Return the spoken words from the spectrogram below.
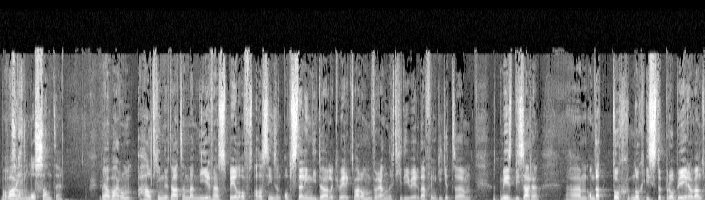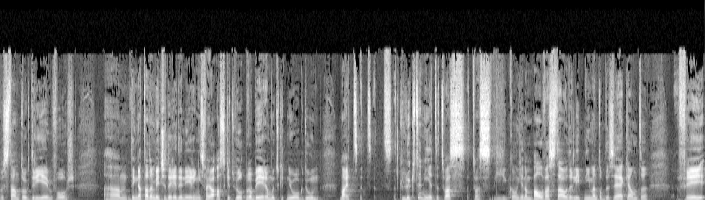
Maar Dat waarom, los zand, hè. maar ja, waarom haalt je inderdaad een manier van spelen, of alleszins een opstelling die duidelijk werkt, waarom verandert je die weer? Dat vind ik het, ehm, het meest bizarre. Ehm, om dat toch nog eens te proberen, want we staan toch 3-1 voor. Ehm, ik denk dat dat een beetje de redenering is van ja, als ik het wil proberen, moet ik het nu ook doen. Maar het, het, lukte niet. Het, was, het was, je kon geen bal vasthouden, er liep niemand op de zijkanten. Frey,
